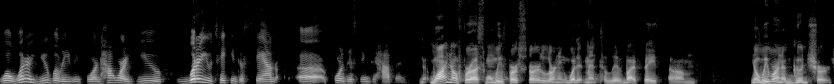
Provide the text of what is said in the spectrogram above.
Well, what are you believing for, and how are you? What are you taking to stand uh, for this thing to happen? Well, I know for us, when we first started learning what it meant to live by faith, um, you know, we were in a good church.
